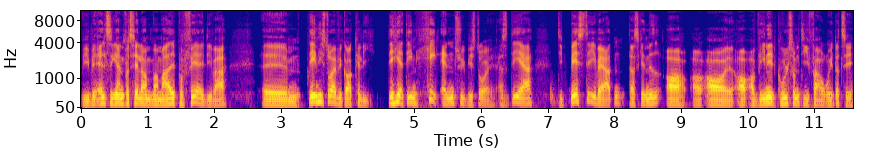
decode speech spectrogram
vi vil altid gerne fortælle om, hvor meget på ferie de var. Øh, det er en historie, vi godt kan lide. Det her, det er en helt anden type historie. Altså, det er de bedste i verden, der skal ned og, og, og, og, og vinde et guld, som de er favoritter til.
